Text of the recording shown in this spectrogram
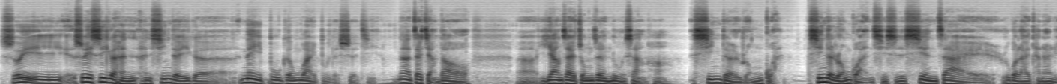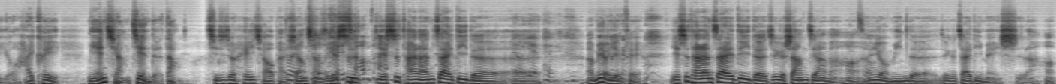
所以所以是一个很很新的一个内部跟外部的设计。那再讲到呃，一样在中正路上哈，新的荣馆，新的荣馆其实现在如果来台南旅游，还可以勉强见得到。其实就黑桥牌香肠，也是也是台南在地的呃啊没有叶配，也是台南在地的这个商家嘛哈，很有名的这个在地美食啦哈。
